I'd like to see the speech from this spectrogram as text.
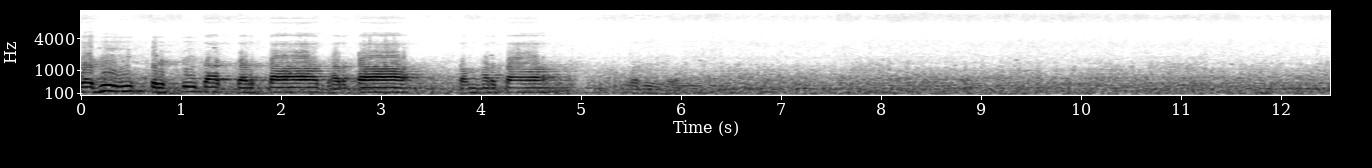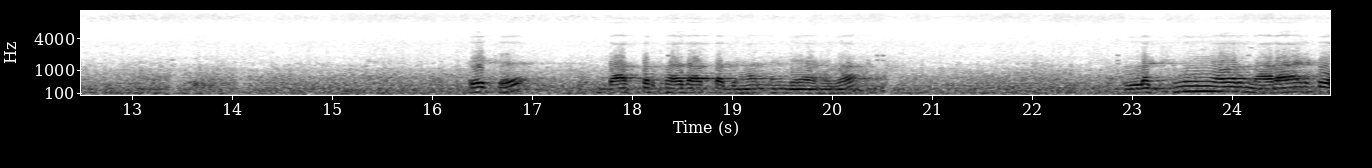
वही सृष्टि का कर्ता, धरता, संहरता, वही है। एक बात पर शायद आपका ध्यान नहीं गया होगा। लक्ष्मी और नारायण को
